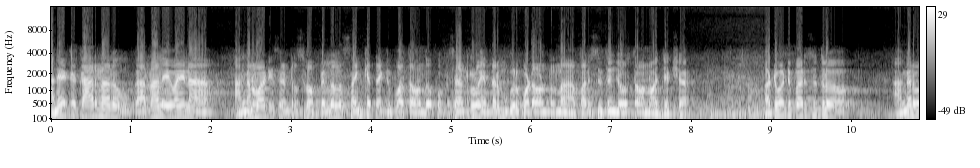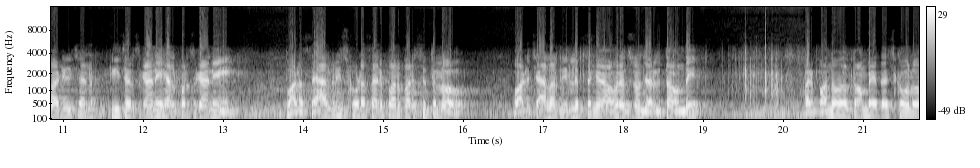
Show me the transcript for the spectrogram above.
అనేక కారణాలు కారణాలు ఏవైనా అంగన్వాడీ సెంటర్స్లో పిల్లల సంఖ్య తగ్గిపోతా ఉంది. ఒక్కొక్క సెంటర్లో ఇద్దరు ముగ్గురు కూడా ఉంటున్న పరిస్థితిని చూస్తూ ఉన్నాం అధ్యక్ష. అటువంటి పరిస్థితిలో అంగన్వాడీ టీచర్స్ కానీ హెల్పర్స్ కానీ వాళ్ళ శాలరీస్ కూడా సరిపోని పరిస్థితుల్లో వాళ్ళు చాలా నిర్లిప్తంగా వ్యవహరించడం జరుగుతూ ఉంది. మరి పంతొమ్మిది వందల తొంభై దశకంలో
